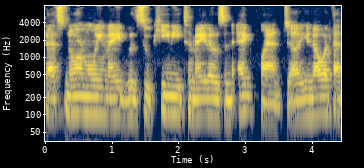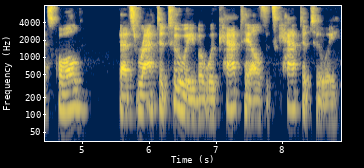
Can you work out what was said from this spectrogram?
that's normally made with zucchini, tomatoes, and eggplant. Uh, you know what that's called? That's ratatouille, but with cattails, it's catatouille.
